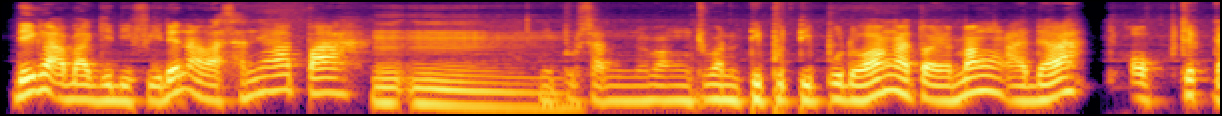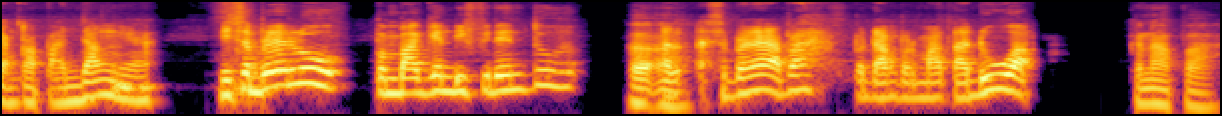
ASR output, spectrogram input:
dia nggak bagi dividen alasannya apa Mm-mm. ini perusahaan memang cuma tipu-tipu doang atau emang ada objek jangka panjangnya ini sebenarnya lu pembagian dividen tuh Heeh. eh, sebenarnya apa pedang bermata dua Kenapa?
